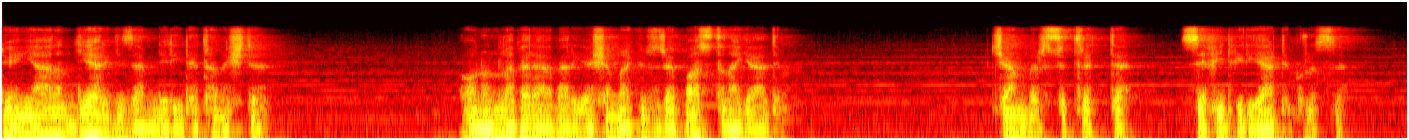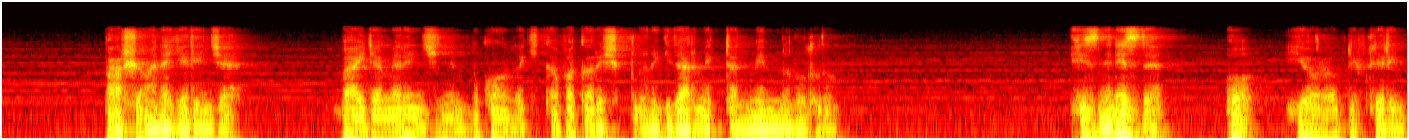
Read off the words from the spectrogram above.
dünyanın diğer gizemleriyle tanıştı. Onunla beraber yaşamak üzere Boston'a geldim. Chamber Street'te sefil bir yerdi burası. Parşömene gelince Bay Demerinci'nin bu konudaki kafa karışıklığını gidermekten memnun olurum. İzninizle o hierogliflerin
